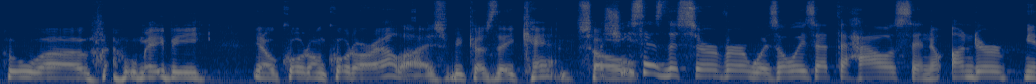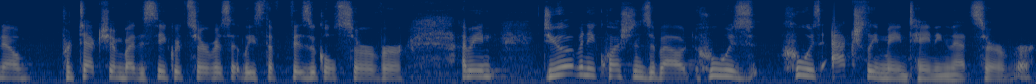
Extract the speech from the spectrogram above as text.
who, uh, who may be, you know, quote unquote, our allies because they can. So But she says the server was always at the house and under, you know, protection by the Secret Service, at least the physical server. I mean, do you have any questions about who is who is actually maintaining that server?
